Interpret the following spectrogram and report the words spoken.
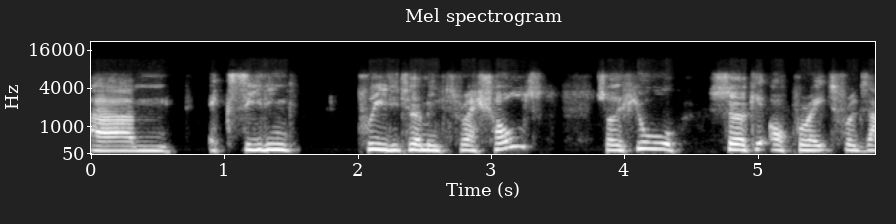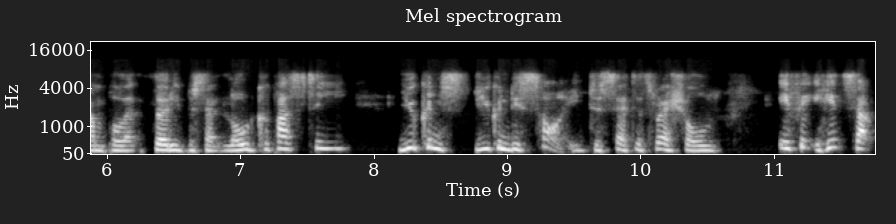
um, exceeding predetermined thresholds. So if your circuit operates, for example, at 30% load capacity, you can you can decide to set a threshold. If it hits that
